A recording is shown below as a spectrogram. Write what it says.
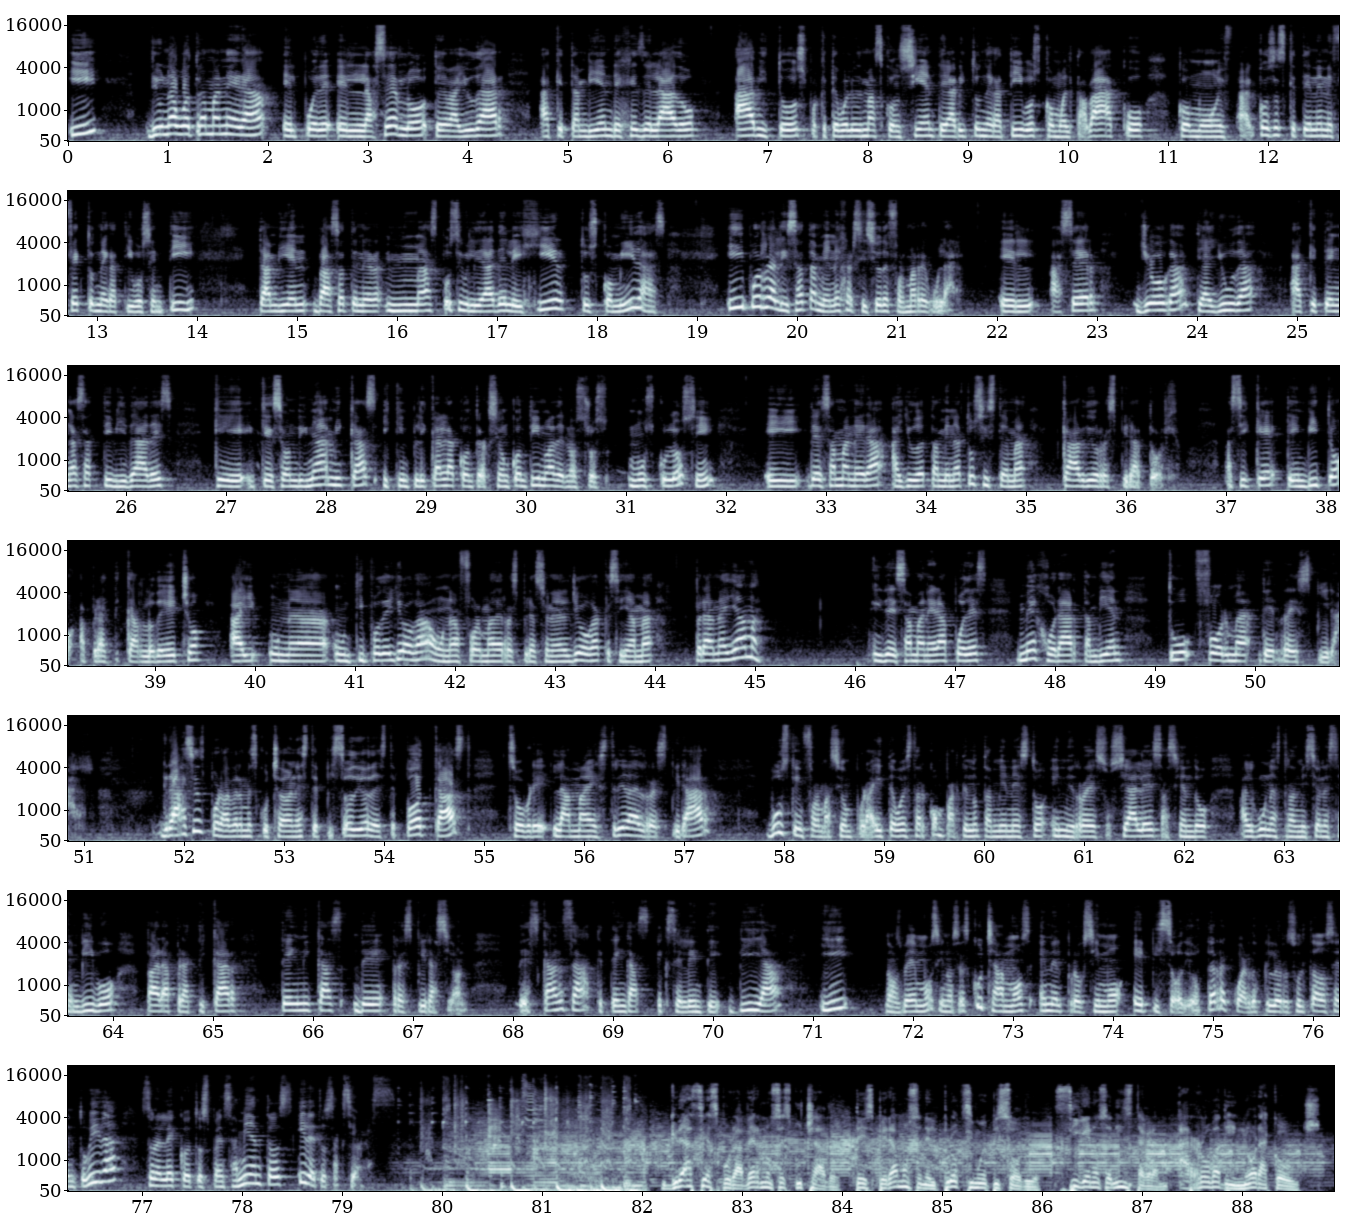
Y de una u otra manera, el, puede, el hacerlo te va a ayudar a que también dejes de lado hábitos, porque te vuelves más consciente, hábitos negativos como el tabaco, como cosas que tienen efectos negativos en ti. También vas a tener más posibilidad de elegir tus comidas y pues realiza también ejercicio de forma regular. El hacer yoga te ayuda a que tengas actividades que, son dinámicas y que implican la contracción continua de nuestros músculos, ¿sí? Y de esa manera ayuda también a tu sistema cardiorrespiratorio. Así que te invito a practicarlo. De hecho, hay una, un tipo de yoga, una forma de respiración en el yoga que se llama pranayama. Y de esa manera puedes mejorar también tu forma de respirar. Gracias por haberme escuchado en este episodio de este podcast sobre la maestría del respirar. Busca información por ahí, te voy a estar compartiendo también esto en mis redes sociales, haciendo algunas transmisiones en vivo para practicar técnicas de respiración. Descansa, que tengas excelente día y nos vemos y nos escuchamos en el próximo episodio. Te recuerdo que los resultados en tu vida son el eco de tus pensamientos y de tus acciones. Gracias por habernos escuchado. Te esperamos en el próximo episodio. Síguenos en Instagram, arroba Dinora Coach.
